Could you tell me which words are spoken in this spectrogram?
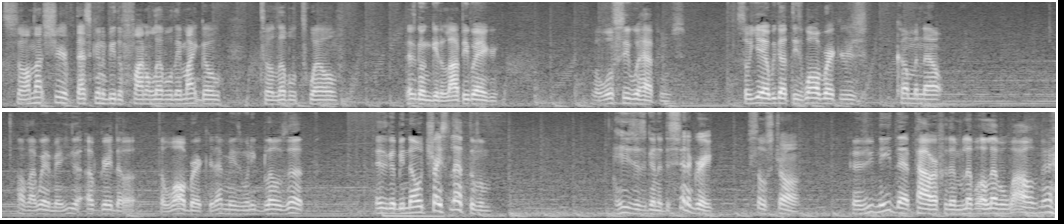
so I'm not sure if that's gonna be the final level. They might go to a level 12 that's gonna get a lot of people angry. But we'll see what happens. So yeah, we got these wall breakers coming out. I was like, wait a minute, you upgrade the the wall breaker. That means when he blows up, there's gonna be no trace left of him. He's just gonna disintegrate so strong. Cause you need that power for them level 11 walls, man.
